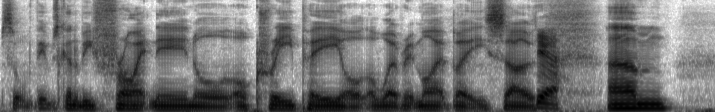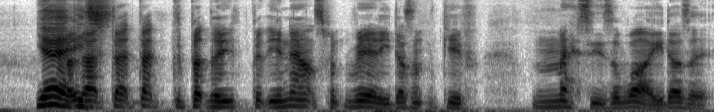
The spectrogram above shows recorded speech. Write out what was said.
sort of it was going to be frightening or, or creepy or, or whatever it might be. So yeah, um, yeah. But that, that, that, but the but the announcement really doesn't give messes away, does it?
